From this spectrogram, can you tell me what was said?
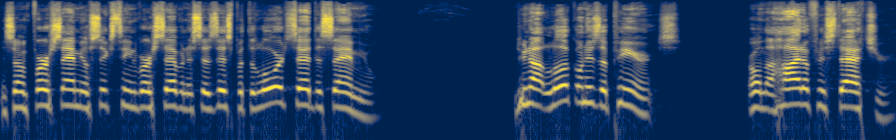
And so in 1 Samuel 16, verse 7, it says this But the Lord said to Samuel, Do not look on his appearance or on the height of his stature,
